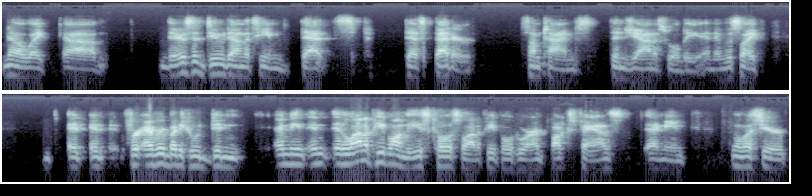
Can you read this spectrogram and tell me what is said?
No, like um, there's a dude on the team that's that's better sometimes than Giannis will be, and it was like, and, and for everybody who didn't, I mean, and, a lot of people on the East Coast, a lot of people who aren't Bucks fans, I mean, unless you're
